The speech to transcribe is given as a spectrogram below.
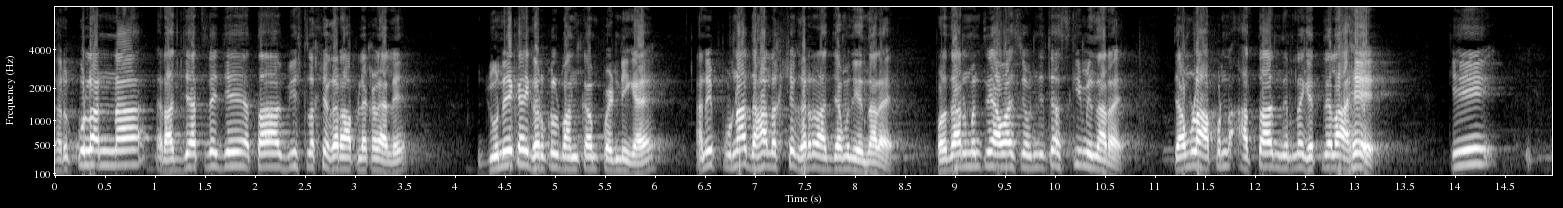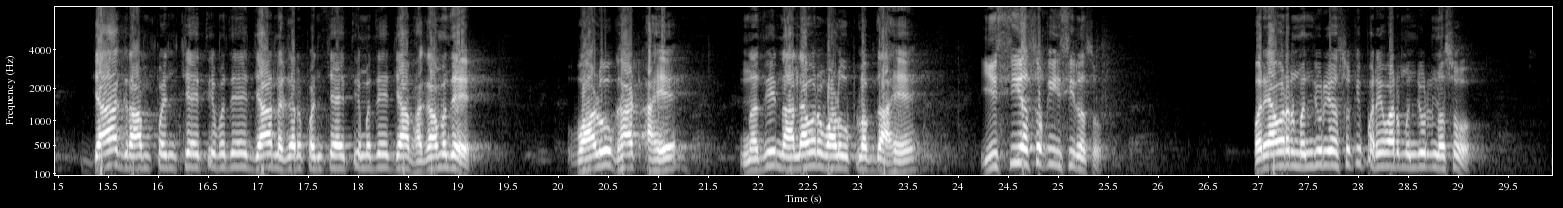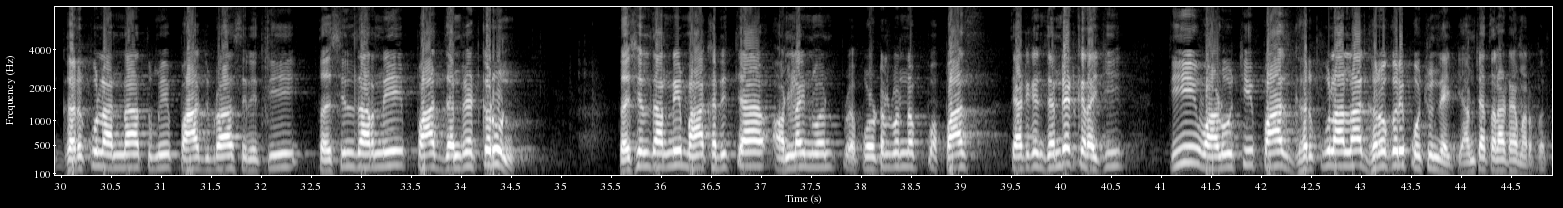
घरकुलांना राज्यातले जे आता वीस लक्ष घरं आपल्याकडे आले जुने काही घरकुल बांधकाम पेंडिंग आहे आणि पुन्हा दहा लक्ष घरं राज्यामध्ये येणार आहे. प्रधानमंत्री आवास योजनेच्या स्कीम येणार आहे. त्यामुळं आपण आता निर्णय घेतलेला आहे की ज्या ग्रामपंचायतीमध्ये ज्या नगरपंचायतीमध्ये ज्या भागामध्ये वाळू घाट आहे नदी नाल्यावर वाळू उपलब्ध आहे ई सी असो की ई सी नसो पर्यावरण मंजुरी असो की पर्यावरण मंजुरी नसो घरकुलांना तुम्ही पाच ब्रास रेती तहसीलदारनी पाच जनरेट करून तहसीलदारनी महाखरीदच्या ऑनलाईनवर पोर्टलवरनं प- पाच त्या ठिकाणी जनरेट करायची ती वाळूची पाच घरकुलाला घरोघरी पोचून द्यायची आमच्या तलाठ्यामार्फत.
